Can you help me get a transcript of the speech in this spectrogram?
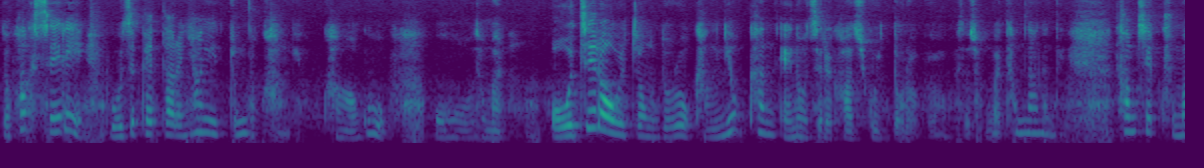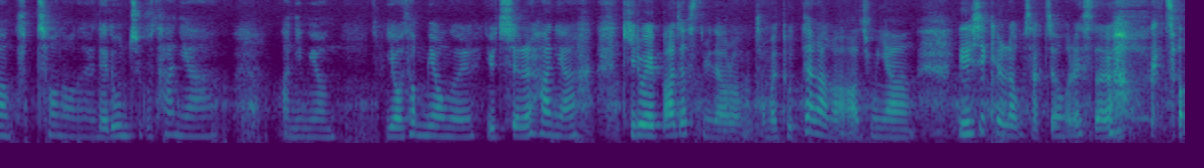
근데 확실히 Rose Petal은 향이 좀 더 강해요. 강하고 어, 정말 어지러울 정도로 강력한 에너지를 가지고 있더라고요. 그래서 정말 탐나는데 39만 9천 원을 내 돈 주고 사냐 아니면 여섯 명을 유치를 하냐 기로에 빠졌습니다. 여러분 정말 도테라가 아주 그냥 일 시키려고 작정을 했어요. 그죠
